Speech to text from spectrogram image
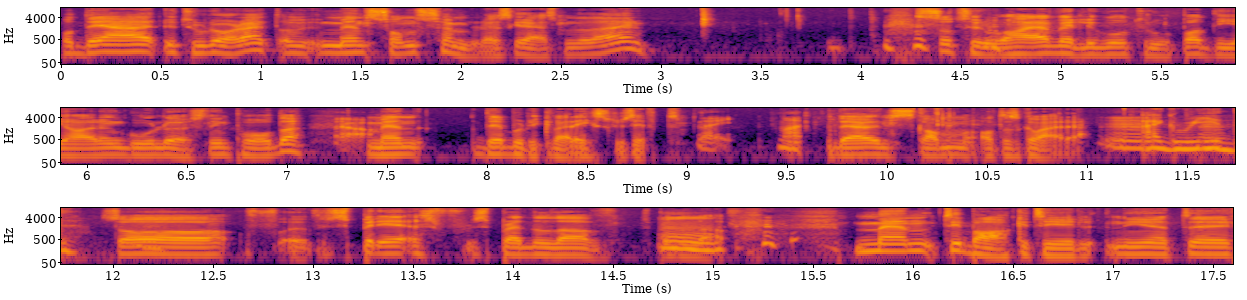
Og det er utrolig ålreit. Og med en sånn sømløs greie som det der, så tror, har jeg veldig god tro på at de har en god løsning på det. Ja. Men det burde ikke være eksklusivt. Nei. Nei. Det er en skam at det skal være. mm, Agreed. Så f spre, f- spread the love. Spread the Mm. love. Men tilbake til nyheter.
